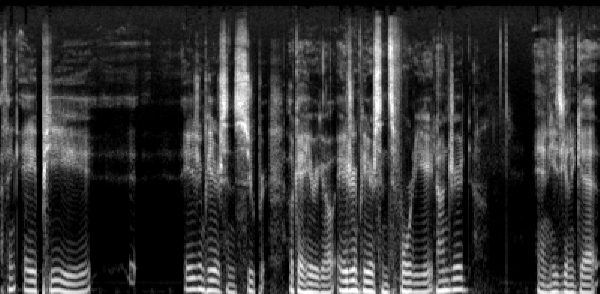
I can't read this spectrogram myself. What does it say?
I think AP Adrian Peterson's super. Okay, here we go. Adrian Peterson's 4,800, and he's going to get,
